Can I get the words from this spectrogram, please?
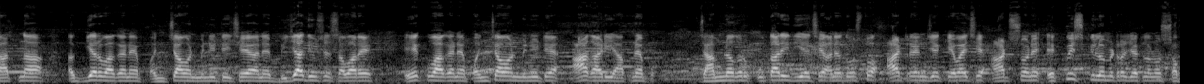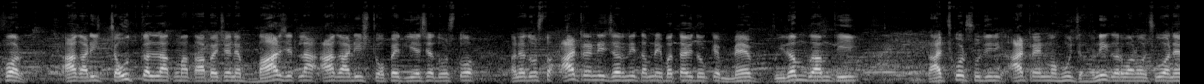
રાતના અગિયાર વાગ્યાને પંચાવન મિનિટે છે. અને બીજા દિવસે સવારે એક વાગ્યાને પંચાવન મિનિટે આ ગાડી આપને જામનગર ઉતારી દે છે. અને દોસ્તો, આ ટ્રેન જે કહેવાય છે, આઠસો ને એકવીસ કિલોમીટર જેટલાનો સફર આ ગાડી ચૌદ કલાકમાં કાપે છે અને બાર જેટલા આ ગાડી સ્ટોપેજ લે છે દોસ્તો. અને દોસ્તો, આ ટ્રેનની જર્ની તમને બતાવી દઉં કે મેં વિરમગામથી રાજકોટ સુધીની આ ટ્રેનમાં હું જર્ની કરવાનો છું. અને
